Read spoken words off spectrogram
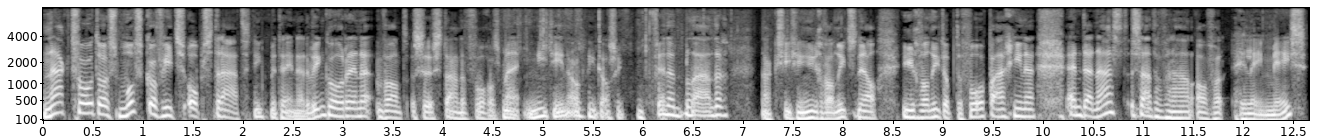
Naaktfoto's Moskovits op straat. Niet meteen naar de winkel rennen, want ze staan er volgens mij niet in. Ook niet als ik verder blader. Nou, ik zie ze in ieder geval niet snel. In ieder geval niet op de voorpagina. En daarnaast staat een verhaal over Helene Mees.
